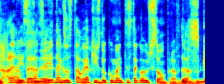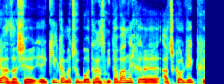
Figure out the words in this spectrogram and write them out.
No ale anteny. rejestracja jednak została. Jakieś dokumenty z tego już są, prawda? Zgadza się. Kilka meczów było transmitowanych, e, aczkolwiek e,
